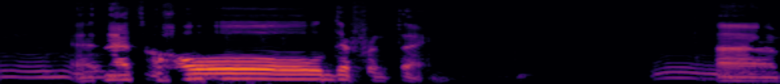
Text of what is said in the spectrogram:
Mhm. and that's a whole different thing Mm. um,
